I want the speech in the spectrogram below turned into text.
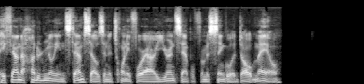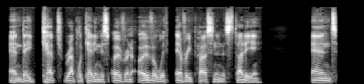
they found 100 million stem cells in a 24 hour urine sample from a single adult male. And they kept replicating this over and over with every person in the study. And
